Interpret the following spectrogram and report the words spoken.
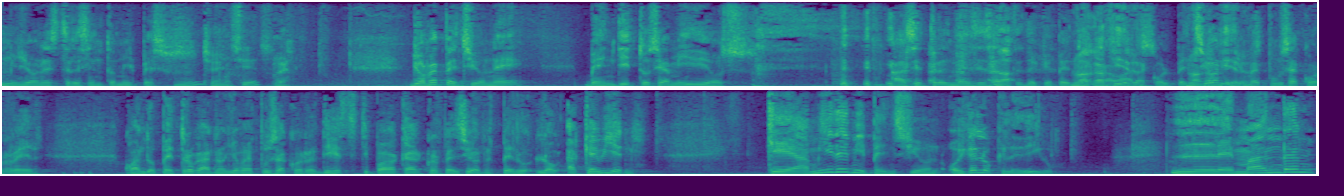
millones 300 mil pesos. Sí. Así es. Bueno, yo me pensioné, bendito sea mi Dios, hace tres meses No- antes de que Petro no haga fieros, con no yo me puse a correr, cuando Petro ganó, yo me puse a correr, dije, este tipo va a acabar con pensiones. Pero lo, ¿a qué viene? Que a mí de mi pensión, oiga lo que le digo, le mandan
